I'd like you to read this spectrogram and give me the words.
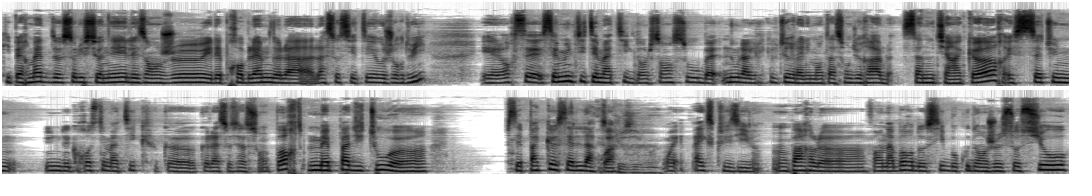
qui permettent de solutionner les enjeux et les problèmes de la, la société aujourd'hui. Et alors c'est c'est multithématique dans le sens où ben, nous l'agriculture et l'alimentation durable, ça nous tient à cœur et c'est une une des grosses thématiques que, que l'association porte, mais pas du tout. Euh, c'est pas que celle-là, quoi. Exclusive, ouais. Ouais, pas exclusive. On parle, euh, enfin, on aborde aussi beaucoup d'enjeux sociaux.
